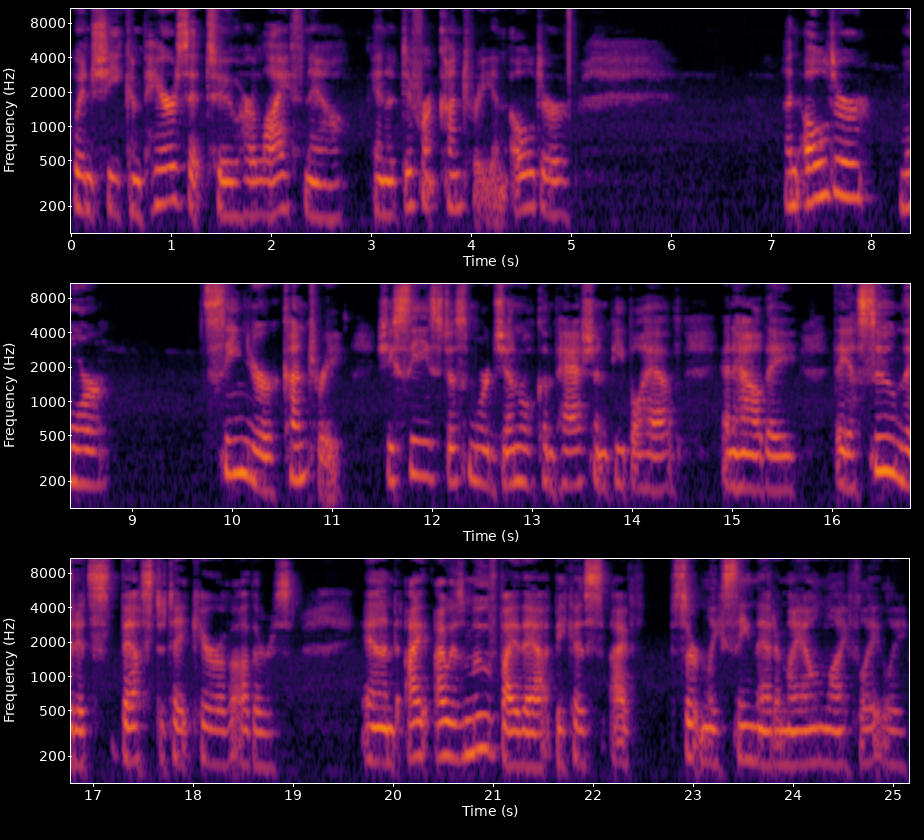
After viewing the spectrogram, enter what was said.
when she compares it to her life now in a different country, an older an older, more senior country. She sees just more general compassion people have and how they they assume that it's best to take care of others. And I, I was moved by that because I've certainly seen that in my own life lately.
